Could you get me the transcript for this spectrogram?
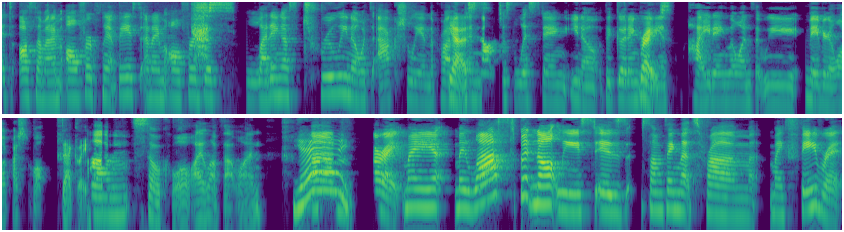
It's awesome, and I'm all for plant based, and I'm all for just letting us truly know what's actually in the product, Yes. and not just listing, you know, the good ingredients, hiding the ones that we maybe are a little questionable. Exactly. Um, so cool. I love that one. Yay. Um, all right, my my last but not least is something that's from my favorite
